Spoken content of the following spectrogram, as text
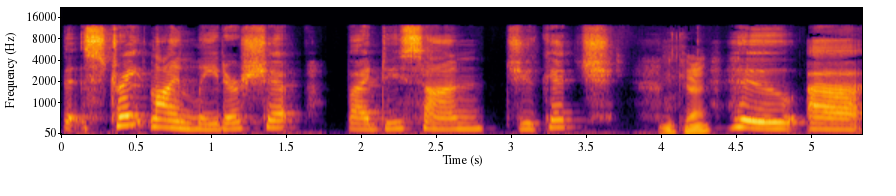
The Straight Line Leadership by Dusan Djukich. Okay. Who, uh,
